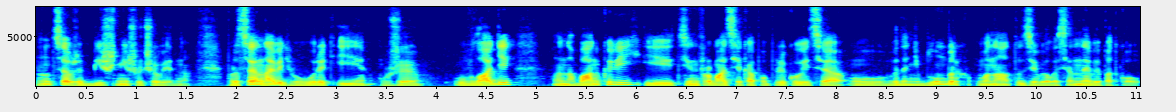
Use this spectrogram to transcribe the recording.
ну це вже більш ніж очевидно. Про це навіть говорять і вже у владі на банковій, і ця інформація, яка публікується у виданні Bloomberg, вона тут з'явилася не випадково.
